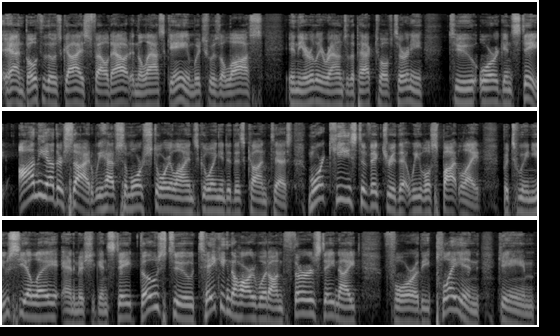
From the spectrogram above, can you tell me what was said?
Yeah, and both of those guys fouled out in the last game, which was a loss in the earlier rounds of the Pac 12 tourney to Oregon State. On the other side, we have some more storylines going into this contest, more keys to victory that we will spotlight between UCLA and Michigan State. Those two taking the hardwood on Thursday night for the play in game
